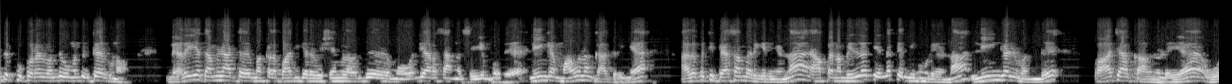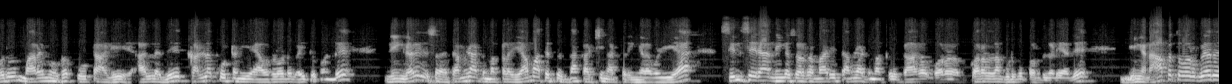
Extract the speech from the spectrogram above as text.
எதிர்ப்பு குரல் வந்து வந்துகிட்டே இருக்கணும். நிறைய தமிழ்நாட்டு மக்களை பாதிக்கிற விஷயங்களை வந்து ஒன்றிய அரசாங்கம் செய்யும் போது நீங்க மௌனம் காக்குறீங்க. அதை பத்தி பேசாம இருக்கிறீங்கன்னா அப்ப நம்ம இதுல என்ன தெரிஞ்சுக்க முடியும்னா நீங்கள் வந்து பாஜகவினுடைய ஒரு மறைமுக கூட்டாளி அல்லது கள்ள கூட்டணியை அவர்களோடு வைத்துக்கொண்டு நீங்கள் தமிழ்நாட்டு மக்களை ஏமாத்துறதுக்கு தான் கட்சி நடத்துறீங்கிற வழிய சின்சியரா நீங்க சொல்ற மாதிரி தமிழ்நாட்டு மக்களுக்காக குரல் குரல்லாம் கொடுக்க போறது கிடையாது. நீங்க நாற்பத்தோரு பேர்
